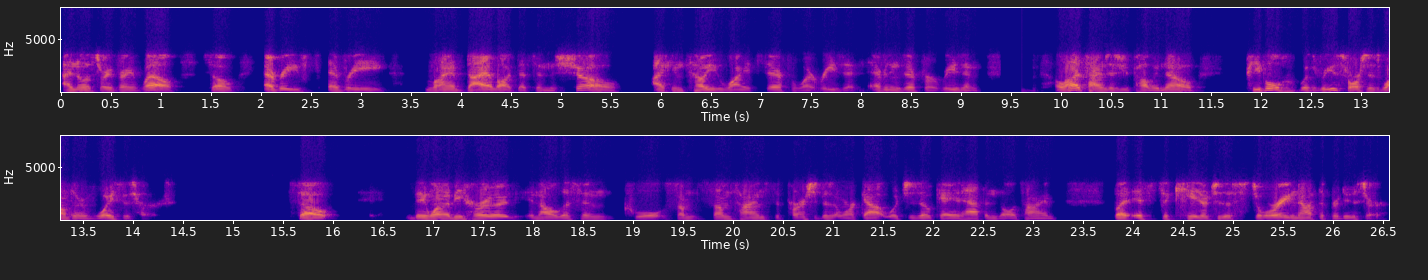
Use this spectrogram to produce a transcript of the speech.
I know the story very well. So every every line of dialogue that's in the show, I can tell you why it's there for what reason. Everything's there for a reason. A lot of times, as you probably know, people with resources want their voices heard. So they want to be heard and I'll listen. Cool. Some sometimes the partnership doesn't work out, which is okay. It happens all the time. But it's to cater to the story, not the producer.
